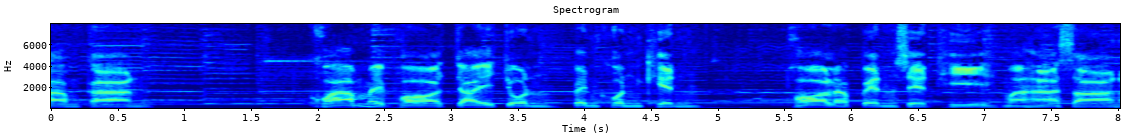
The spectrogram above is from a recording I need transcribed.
ตามการ ความไม่พอใจจนเป็นคนเข็น พอแล้วเป็นเศรษฐีมหาศาล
